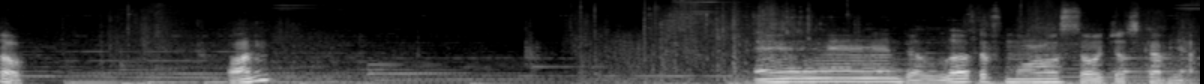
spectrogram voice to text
So, one. And a lot of more soldiers coming up.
